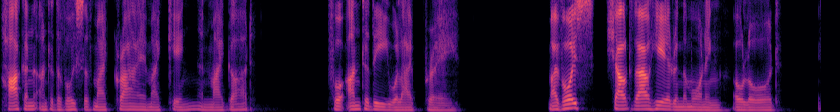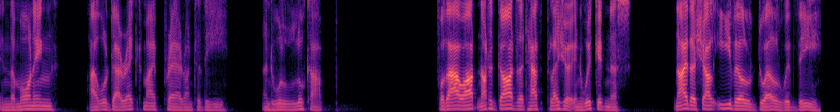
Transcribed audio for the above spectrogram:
Hearken unto the voice of my cry, my King and my God. For unto thee will I pray. My voice shalt thou hear in the morning, O Lord. In the morning I will direct my prayer unto thee, and will look up. For thou art not a God that hath pleasure in wickedness, neither shall evil dwell with thee.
